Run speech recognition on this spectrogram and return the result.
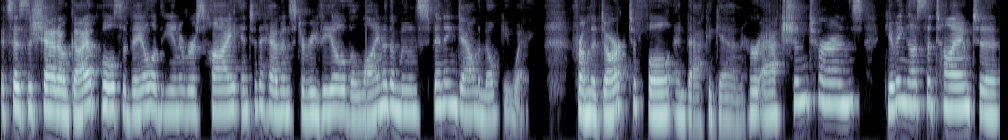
It says the shadow Gaia pulls the veil of the universe high into the heavens to reveal the line of the moon spinning down the Milky Way from the dark to full and back again. Her action turns, giving us the time to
